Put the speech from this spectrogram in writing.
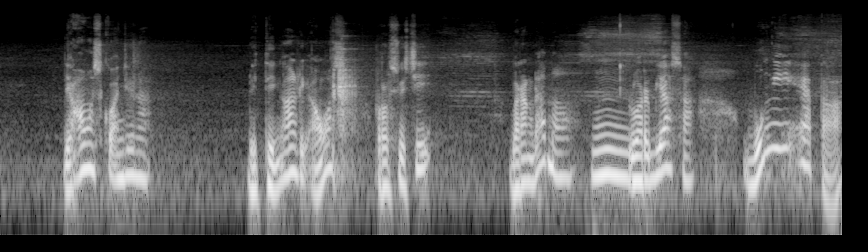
diawas ku anjeuna ditinggal diawas suci barang damel Hmm. luar biasa. Wengi eta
